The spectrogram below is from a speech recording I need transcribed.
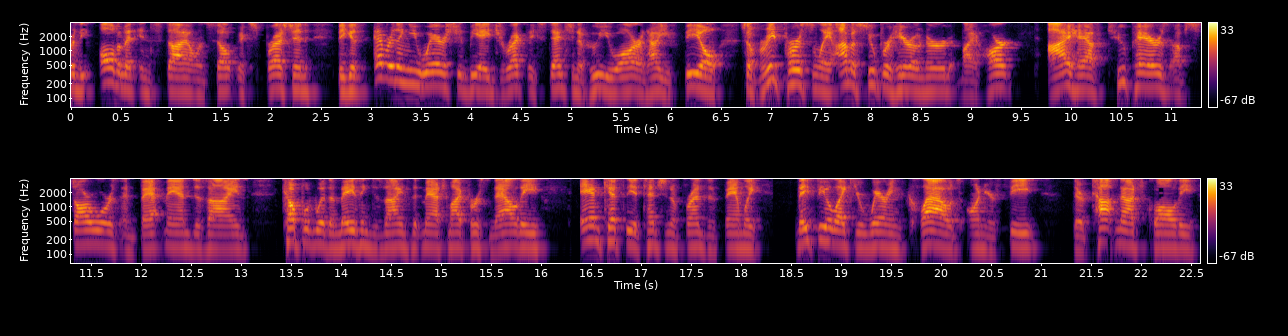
for the ultimate in style and self expression because everything you wear should be a direct extension of who you are and how you feel. So, for me personally, I'm a superhero nerd by heart. I have two pairs of Star Wars and Batman designs coupled with amazing designs that match my personality and catch the attention of friends and family. They feel like you're wearing clouds on your feet. They're top notch quality.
